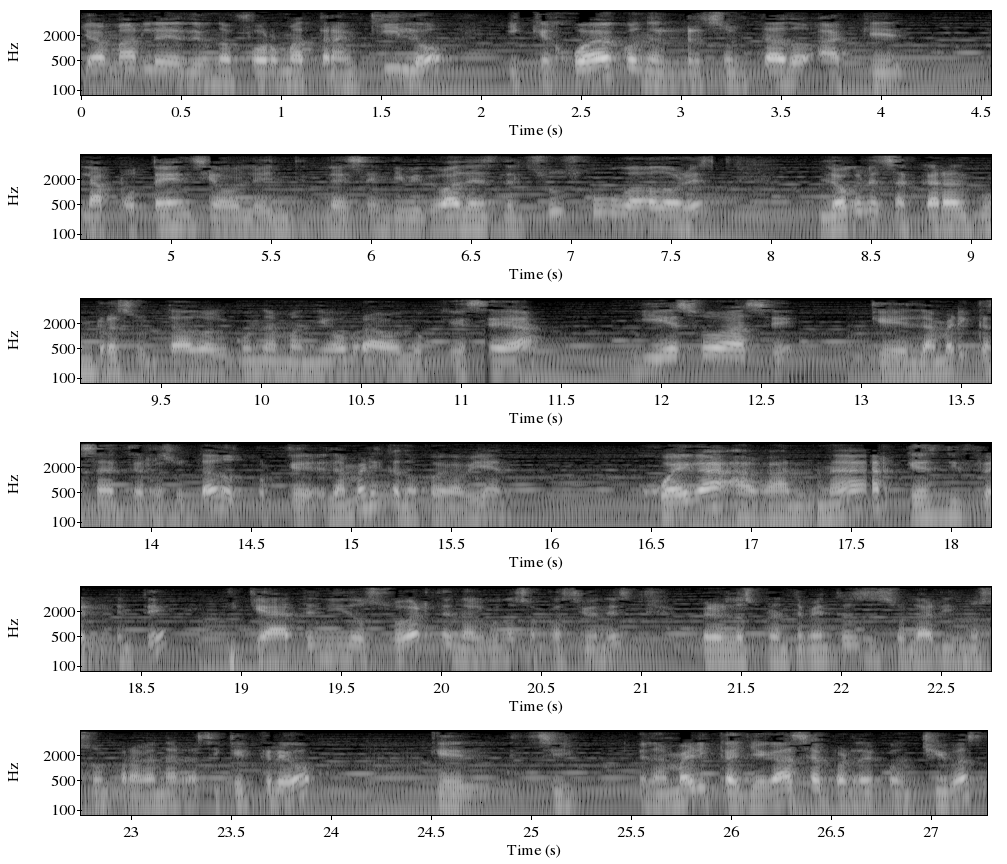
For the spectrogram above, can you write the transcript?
llamarle de una forma tranquilo y que juega con el resultado a que la potencia o las individuales de sus jugadores logre sacar algún resultado, alguna maniobra o lo que sea, y eso hace que el América saque resultados, porque el América no juega bien, juega a ganar, que es diferente, que ha tenido suerte en algunas ocasiones, pero los planteamientos de Solari no son para ganar, así que creo que si el América llegase a perder con Chivas,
